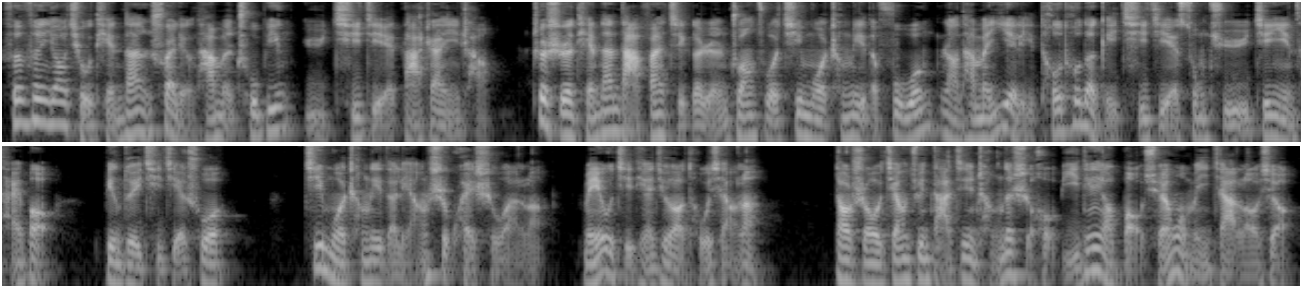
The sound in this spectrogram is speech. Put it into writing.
纷纷要求田丹率领他们出兵与齐杰大战一场。这时，田丹打发几个人装作寂寞城里的富翁，让他们夜里偷偷的给齐杰送去金银财宝，并对齐杰说：“寂寞城里的粮食快吃完了，没有几天就要投降了。”到时候将军打进城的时候，一定要保全我们一家老小。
